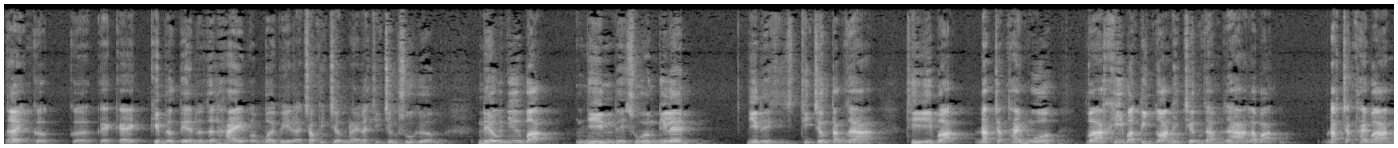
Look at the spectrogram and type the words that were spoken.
Đấy cái, cái, cái kiếm được tiền là rất hay bởi vì là trong thị trường này là thị trường xu hướng. Nếu như bạn nhìn thấy xu hướng đi lên nhìn thấy thị trường tăng giá thì bạn đặt trạng thái mua và khi bạn tính toán thị trường giảm giá là bạn đặt trạng thái bán.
